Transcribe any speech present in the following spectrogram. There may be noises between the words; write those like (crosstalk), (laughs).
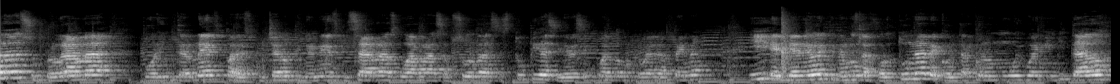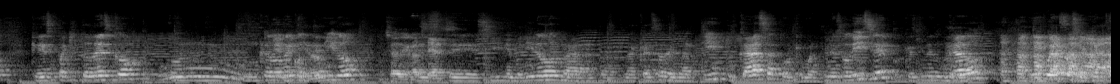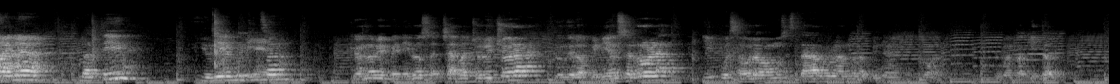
Su programa por internet para escuchar opiniones bizarras, guarras, absurdas, estúpidas y de vez en cuando algo que vale la pena. Y el día de hoy tenemos la fortuna de contar con un muy buen invitado que es Paquito Desco, un, un creador de contenido. Muchas gracias. Este, sí, bienvenido a la, la casa de Martín, tu casa, porque Martín eso dice, porque es bien educado. (laughs) Y bueno, nos acompaña Martín y Uriel Wilkinson. ¿Qué onda? Bienvenidos a Charla Choro y Chora, donde la opinión se rola. Y pues ahora vamos a estar rolando la opinión aquí con el buen Paquito,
